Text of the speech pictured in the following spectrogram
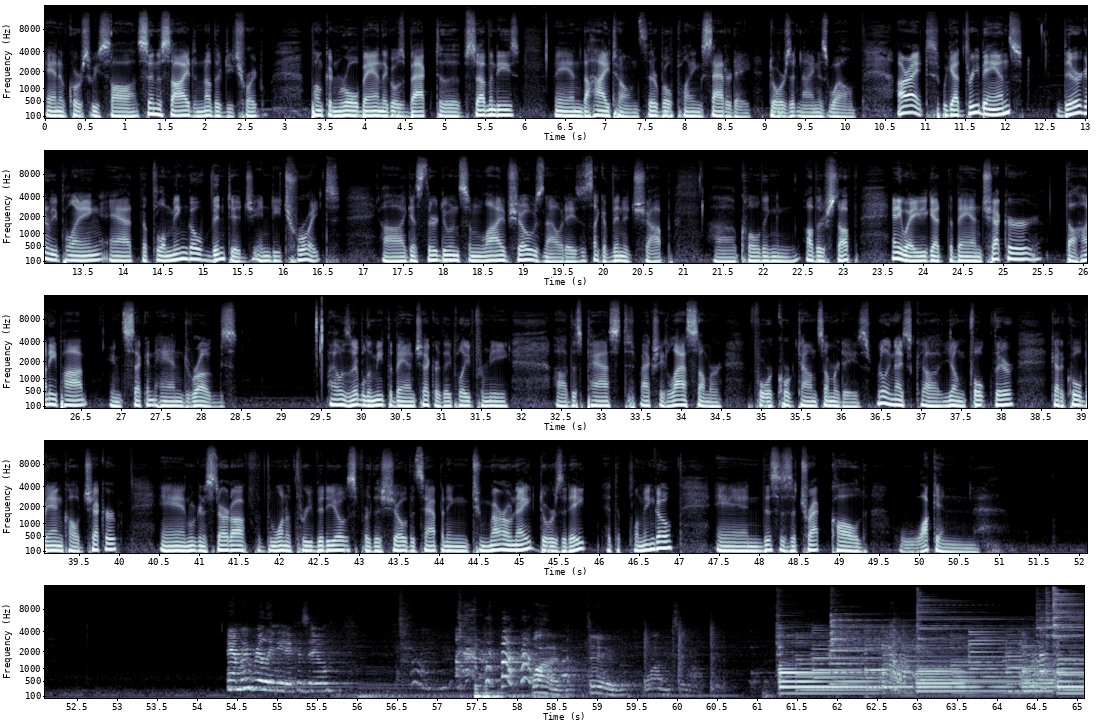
And of course, we saw Cinecyde, another Detroit punk and roll band that goes back to the 70s and the High Tones. They're both playing Saturday, doors at 9 as well. All right, we got three bands. They're going to be playing at the Flamingo Vintage in Detroit. Uh, I guess they're doing some live shows nowadays. It's like a vintage shop, uh, clothing and other stuff. Anyway, you get the band Checker, the Honey Pot, and Secondhand Drugs. I was able to meet the band Checker. They played for me uh, this past, actually last summer, for Corktown Summer Days. Really nice uh, young folk there. Got a cool band called Checker. And we're going to start off with one of three videos for this show that's happening tomorrow night, doors at 8 at the Flamingo. And this is a track called Walkin'. Man, we really need a kazoo. one, two, one, two. Música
